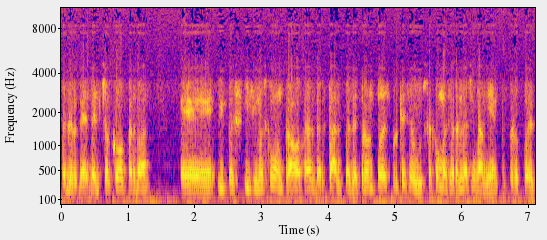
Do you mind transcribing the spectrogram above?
pues, del Chocó, perdón, eh, y pues hicimos como un trabajo transversal, pues de pronto es porque se busca como ese relacionamiento, pero pues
